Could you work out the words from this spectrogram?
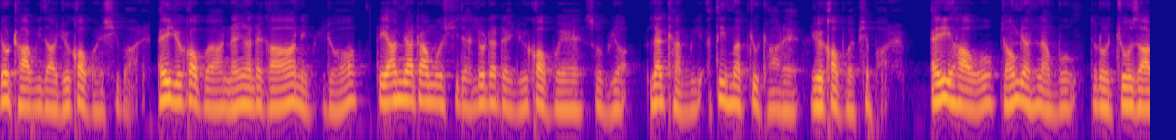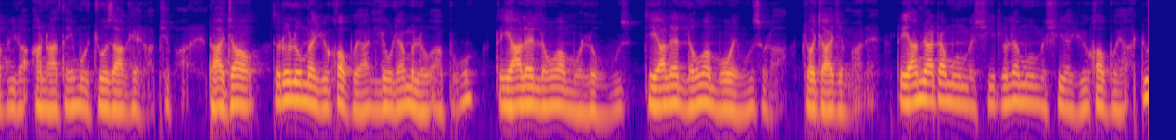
လွတ်ထားပြီးသားရွေးကောက်ပွဲရှိပါတယ်။အဲဒီရွေးကောက်ပွဲကနိုင်ငံတကာကနေပြီးတော့တရားမျှတမှုရှိတဲ့လွတ်တတ်တဲ့ရွေးကောက်ပွဲဆိုပြီးတော့လက်ခံပြီးအတိမတ်ပြုထားတဲ့ရွေးကောက်ပွဲဖြစ်ပါတယ် အဲ့ဒီဟာကိုပြောင်းပြန်လှန်ဖို့သူတို့စ조사ပြီးတော့အာဏာသိမ်းဖို့စ조사ခဲ့တာဖြစ်ပါတယ်ဒါကြောင့်သူတို့လုံးမဲ့ရွေးကောက်ပွဲကလိုလည်းမလိုအပ်ဘူးတရားလည်းလုံးဝမလိုဘူးတရားလည်းလုံးဝမဝင်ဘူးဆိုတာပြောကြားခြင်းပါတယ်တရားမျှတမှုမရှိလွတ်လပ်မှုမရှိတဲ့ရွေးကောက်ပွဲကအတူ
